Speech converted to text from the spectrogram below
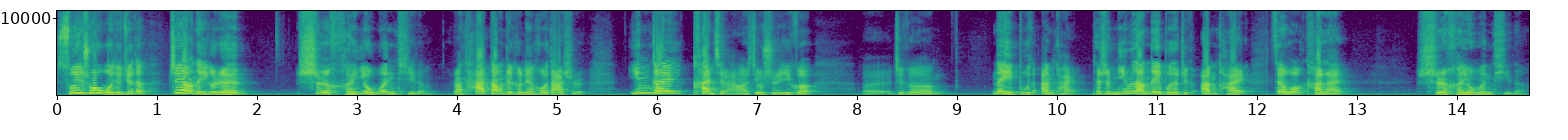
所以说，我就觉得这样的一个人是很有问题的，让他当这个联合大使。应该看起来啊，就是一个，呃，这个内部的安排。但是民主党内部的这个安排，在我看来是很有问题的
